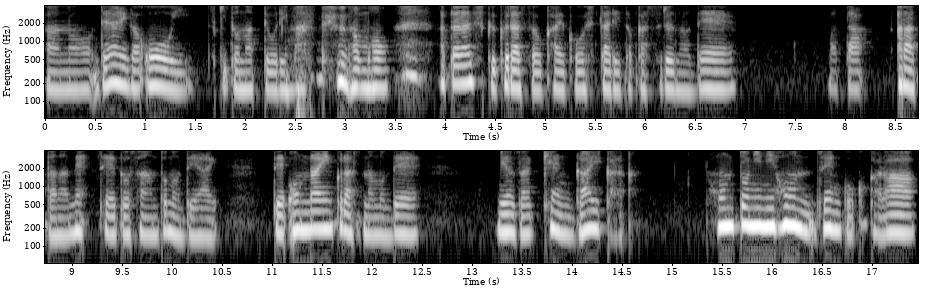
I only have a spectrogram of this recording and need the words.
あの出会いが多い月となっております というのも新しくクラスを開講したりとかするのでまた新たなね生徒さんとの出会いでオンラインクラスなので宮崎県外から本当に日本全国から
